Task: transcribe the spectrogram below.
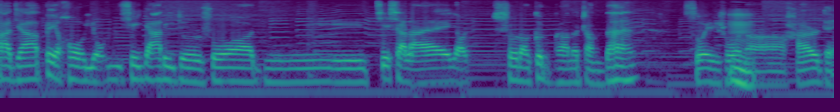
大家背后有一些压力，就是说你接下来要收到各种各样的账单，所以说呢，还是得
